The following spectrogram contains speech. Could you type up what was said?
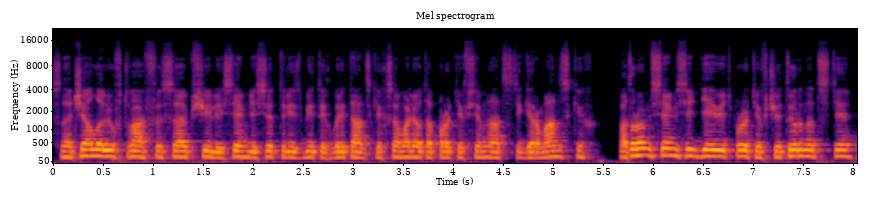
Сначала Люфтваффе сообщили 73 сбитых британских самолета против 17 германских, потом 79 против 14,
